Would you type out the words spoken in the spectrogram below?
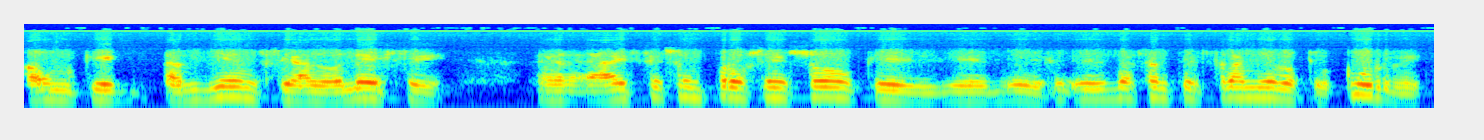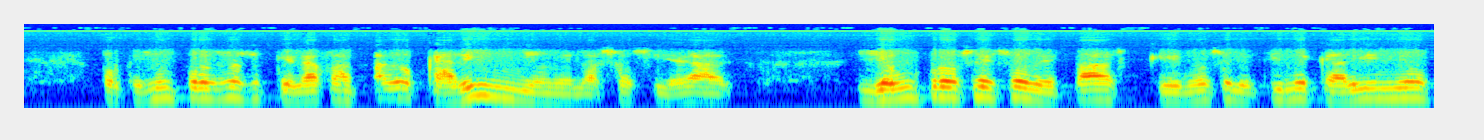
aunque también se adolece. Eh, este es un proceso que eh, es bastante extraño lo que ocurre, porque es un proceso que le ha faltado cariño de la sociedad y a un proceso de paz que no se le tiene cariño,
